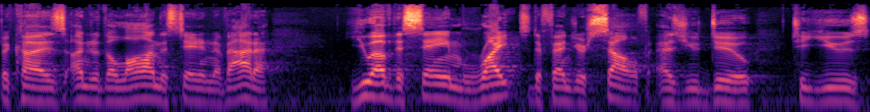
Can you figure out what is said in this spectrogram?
because under the law in the state of Nevada, you have the same right to defend yourself as you do to use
